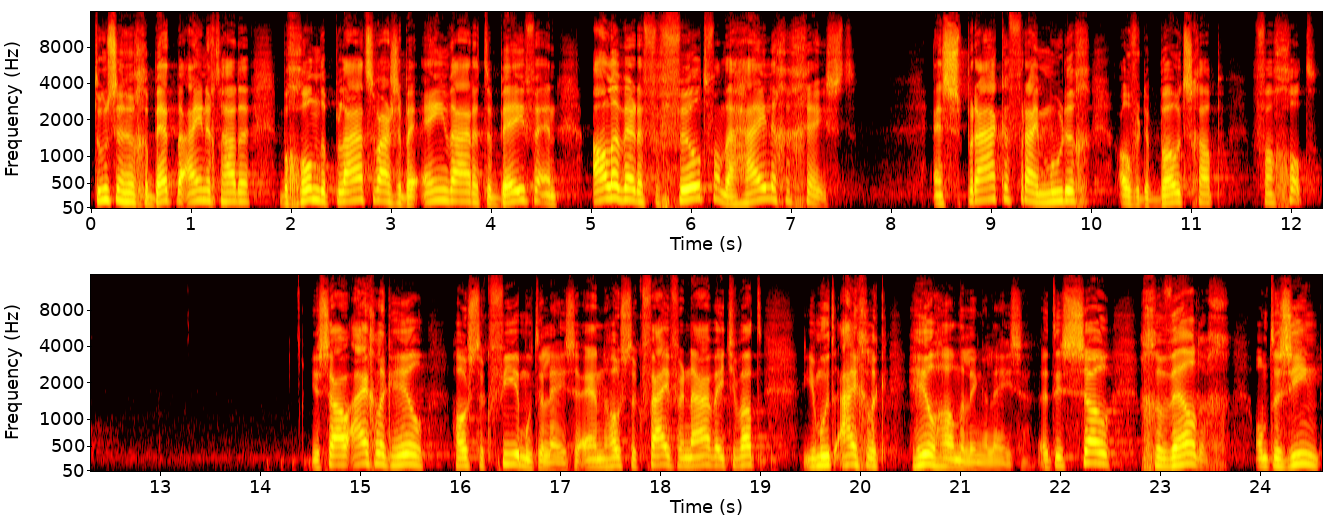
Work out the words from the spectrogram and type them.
Toen ze hun gebed beëindigd hadden, begon de plaats waar ze bijeen waren te beven en alle werden vervuld van de Heilige Geest en spraken vrijmoedig over de boodschap van God. Je zou eigenlijk heel hoofdstuk 4 moeten lezen. En hoofdstuk 5 erna, weet je wat? Je moet eigenlijk heel handelingen lezen. Het is zo geweldig om te zien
